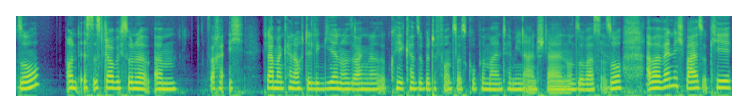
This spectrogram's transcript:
So. Und es ist, glaube ich, so eine ähm, Sache, ich, klar, man kann auch delegieren und sagen, okay, kannst du bitte für uns als Gruppe mal einen Termin einstellen und sowas. So. Aber wenn ich weiß, okay,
